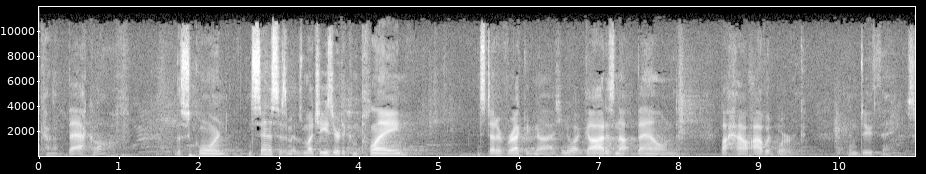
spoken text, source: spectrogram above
kind of back off the scorn and cynicism. It was much easier to complain instead of recognize, you know what, God is not bound by how I would work and do things.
